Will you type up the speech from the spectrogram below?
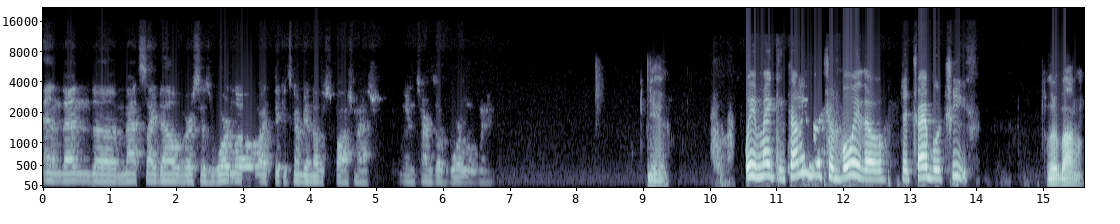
And then the Matt Sydal versus Wardlow. I think it's gonna be another squash match in terms of Wardlow winning. yeah, Wait, Mikey, tell me about your boy though, the tribal chief. what about him?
